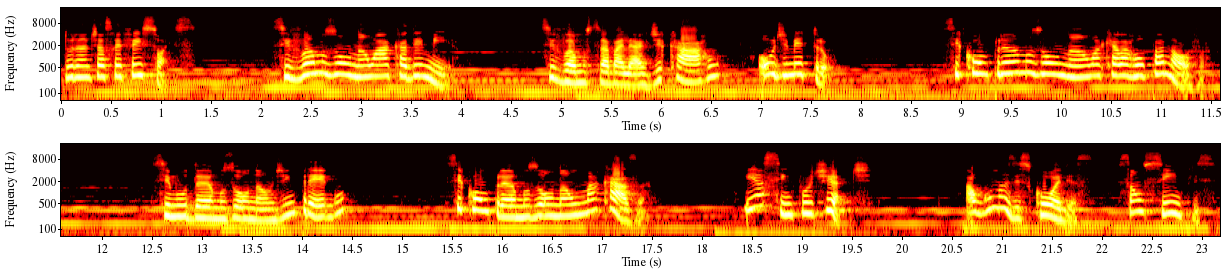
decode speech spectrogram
durante as refeições, se vamos ou não à academia, se vamos trabalhar de carro ou de metrô, se compramos ou não aquela roupa nova se mudamos ou não de emprego, se compramos ou não uma casa, e assim por diante. Algumas escolhas são simples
